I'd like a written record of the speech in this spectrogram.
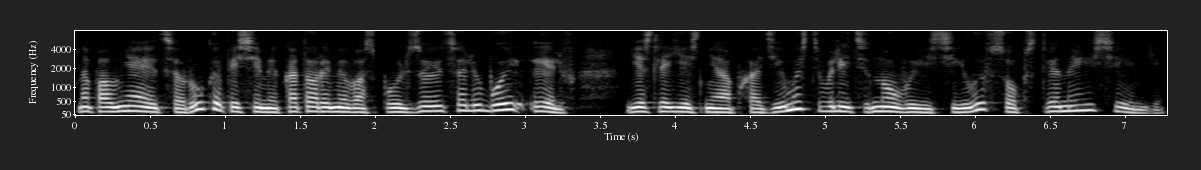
наполняется рукописями, которыми воспользуется любой эльф, если есть необходимость влить новые силы в собственные семьи.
